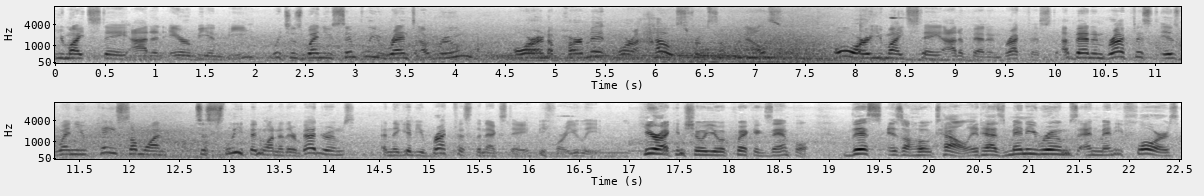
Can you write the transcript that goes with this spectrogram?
You might stay at an Airbnb, which is when you simply rent a room or an apartment or a house from someone else. Or you might stay at a bed and breakfast. A bed and breakfast is when you pay someone to sleep in one of their bedrooms and they give you breakfast the next day before you leave. Here I can show you a quick example. This is a hotel. It has many rooms and many floors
